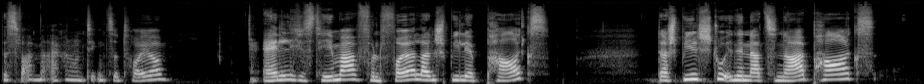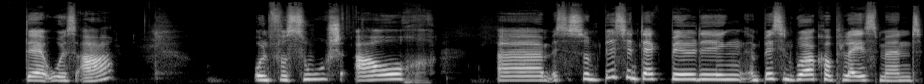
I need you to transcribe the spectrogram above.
das war mir einfach noch ein Ticken zu teuer. Ähnliches Thema von Feuerlandspiele Parks. Da spielst du in den Nationalparks der USA und versuchst auch, ähm, es ist so ein bisschen Deckbuilding, ein bisschen Worker Placement.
